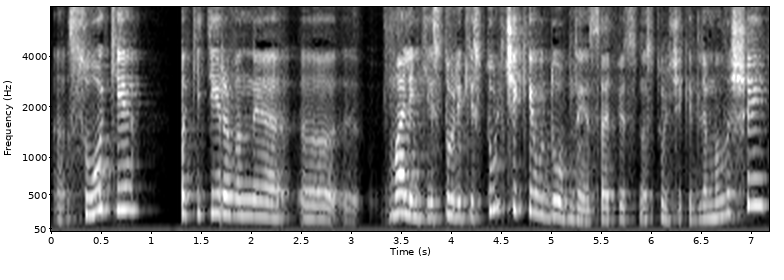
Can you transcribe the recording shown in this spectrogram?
э, соки пакетированные, э, маленькие столики, стульчики, удобные, соответственно, стульчики для малышей,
